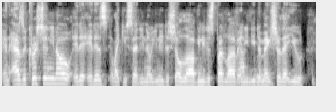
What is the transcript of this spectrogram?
and as a Christian, you know, it it is like you said, you know, you need to show love, you need to spread love, and you need to make sure that you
